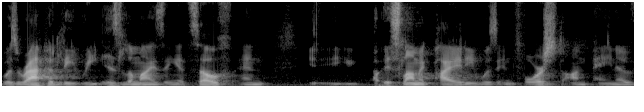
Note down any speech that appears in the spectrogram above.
was rapidly re-Islamizing itself, and Islamic piety was enforced on pain of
